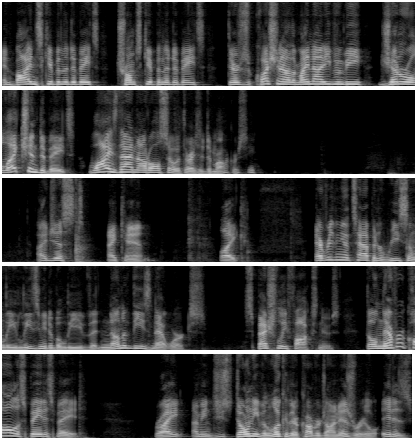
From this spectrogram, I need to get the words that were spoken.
And Biden skipping the debates, Trump skipping the debates. There's a question now there might not even be general election debates. Why is that not also a threat to democracy? I just I can't. Like everything that's happened recently leads me to believe that none of these networks, especially Fox News, they'll never call a spade a spade, right? I mean, just don't even look at their coverage on Israel. It is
